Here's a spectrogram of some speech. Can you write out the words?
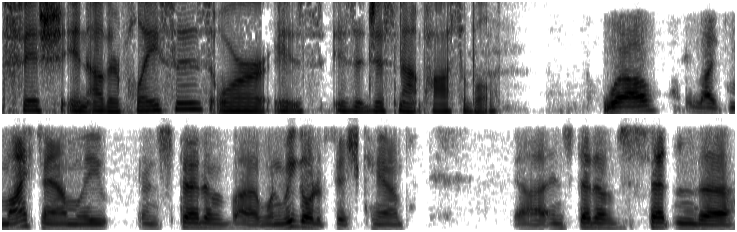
fish in other places, or is is it just not possible? Well, like my family, instead of uh, when we go to fish camp, uh, instead of setting the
